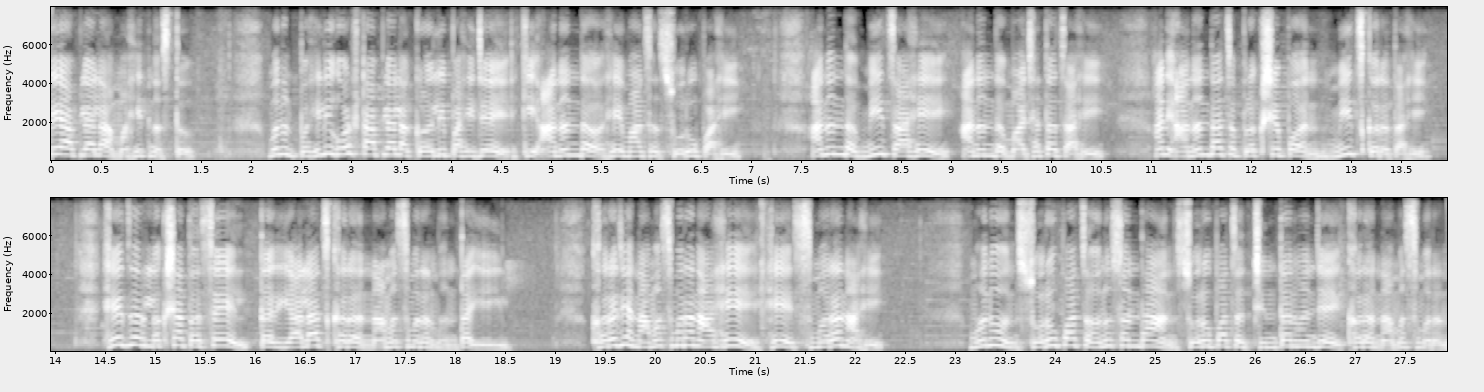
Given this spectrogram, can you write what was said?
ते आपल्याला माहीत नसतं. म्हणून पहिली गोष्ट आपल्याला कळली पाहिजे की आनंद हे माझं स्वरूप आहे. आनंद मीच आहे आनंद माझ्यातच आहे आणि आनंदाचं प्रक्षेपण मीच करत आहे. हे जर लक्षात असेल तर यालाच खरं नामस्मरण म्हणता येईल. खरं जे नामस्मरण आहे हे स्मरण आहे. म्हणून स्वरूपाचं अनुसंधान स्वरूपाचं चिंतन म्हणजे खरं नामस्मरण.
